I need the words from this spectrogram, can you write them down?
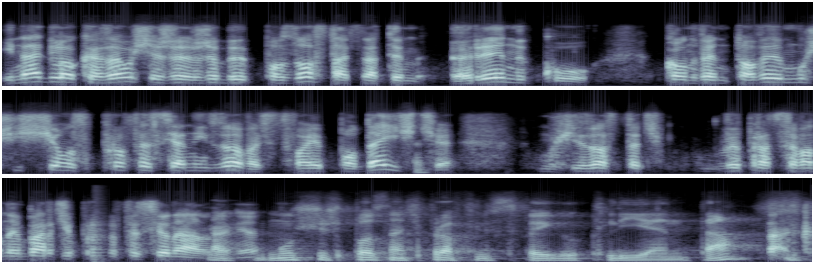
i nagle okazało się, że żeby pozostać na tym rynku konwentowym, musisz się sprofesjonalizować, swoje podejście musi zostać wypracowane bardziej profesjonalnie. Tak, musisz poznać profil swojego klienta, tak.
